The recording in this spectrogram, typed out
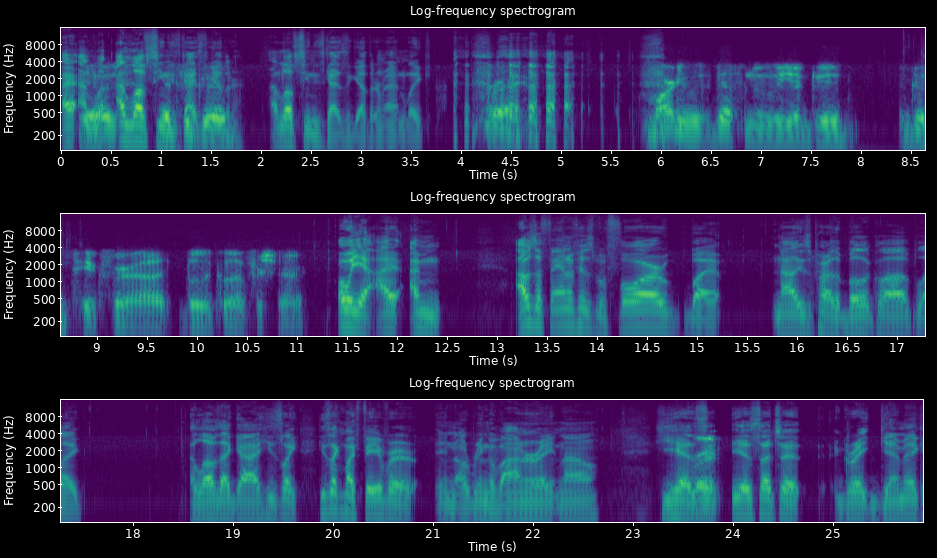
I I, Yeah, was- I love seeing these guys good- together. I love seeing these guys together, man. Like, Right. Marty was definitely a good a good pick for uh Bullet Club for sure. oh yeah, I I'm I was a fan of his before, but now he's a part of the Bullet Club. Like, I love that guy. He's like he's like my favorite in uh, Ring of Honor right now. He has Right. he has such a great gimmick.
